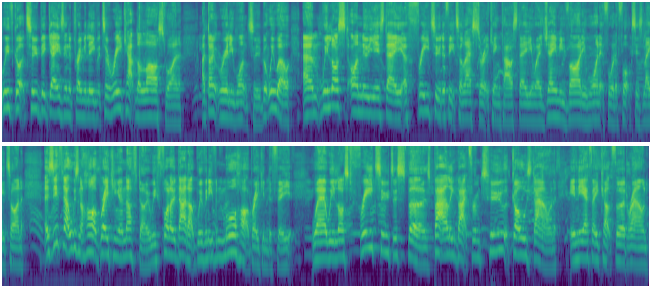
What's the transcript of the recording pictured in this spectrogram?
we've got two big games in the Premier League, but to recap the last one, I don't really want to, but we will. Um, we lost on New Year's Day a 3-2 defeat to Leicester at the King Power Stadium where Jamie Vardy won it for the Foxes late on. As if that wasn't heartbreaking enough though, we followed that up with an even more heartbreaking defeat where we lost 3-2 to Spurs, battling back from two goals down in the FA Cup third round.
